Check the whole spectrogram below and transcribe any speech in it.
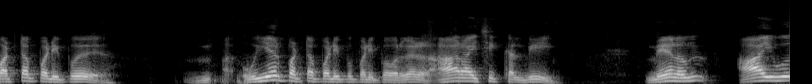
பட்டப்படிப்பு உயர் பட்டப்படிப்பு படிப்பவர்கள் ஆராய்ச்சி கல்வி மேலும் ஆய்வு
